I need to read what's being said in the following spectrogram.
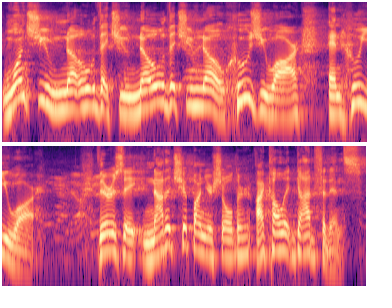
Once you know that you know that you know whose you are and who you are, there is a not a chip on your shoulder. I call it Godfidence.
